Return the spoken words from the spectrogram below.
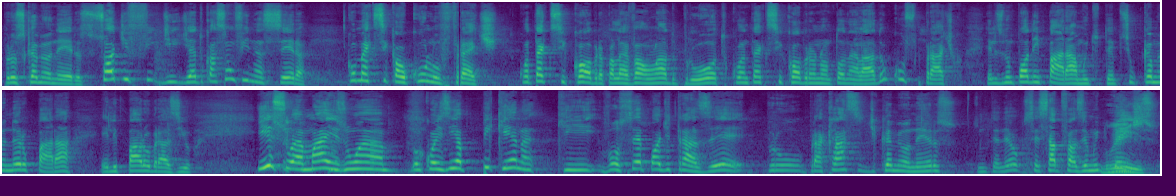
para os caminhoneiros, só de, de, de educação financeira, como é que se calcula o frete? Quanto é que se cobra para levar um lado para o outro? Quanto é que se cobra uma tonelada? Um custo prático. Eles não podem parar muito tempo. Se o caminhoneiro parar, ele para o Brasil. Isso é mais uma, uma coisinha pequena que você pode trazer para a classe de caminhoneiros, entendeu? Você sabe fazer muito Luiz, bem isso.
